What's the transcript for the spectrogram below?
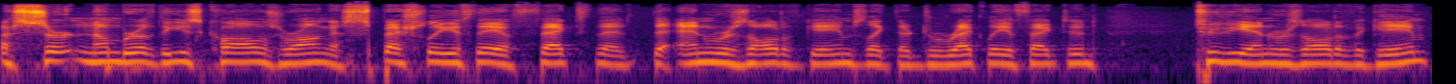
a certain number of these calls wrong, especially if they affect the the end result of games, like they're directly affected to the end result of a game.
